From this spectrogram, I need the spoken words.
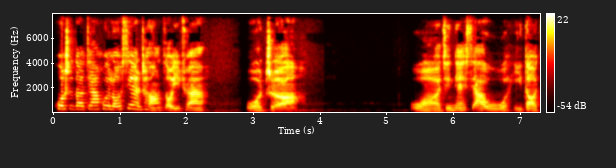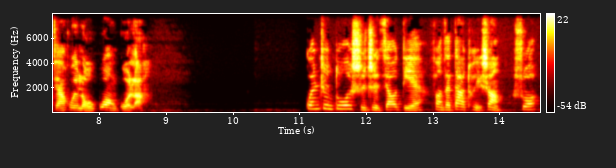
或是到家辉楼现场走一圈，或者我今天下午已到家辉楼逛过了。关正多十指交叠放在大腿上，说：“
